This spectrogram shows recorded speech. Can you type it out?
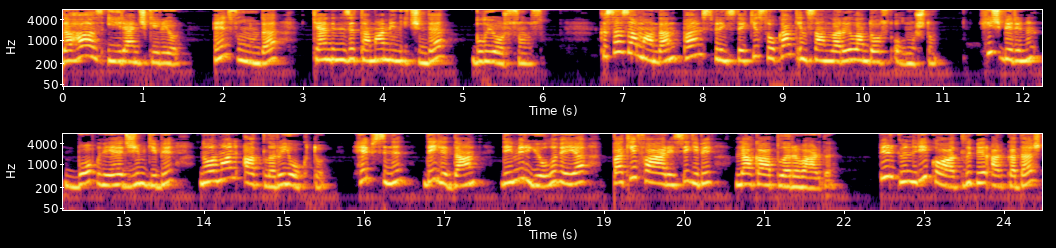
daha az iğrenç geliyor. En sonunda kendinizi tamamen içinde buluyorsunuz. Kısa zamandan Palm Springs'teki sokak insanlarıyla dost olmuştum. Hiçbirinin Bob veya Jim gibi normal adları yoktu. Hepsinin Deli'dan, Demir Yolu veya Paket Faresi gibi lakapları vardı. Bir gün Rico adlı bir arkadaş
